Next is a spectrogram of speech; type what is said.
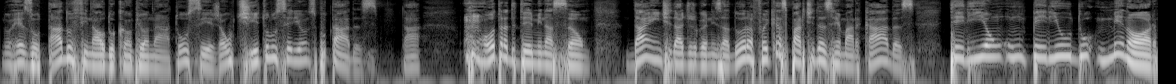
no resultado final do campeonato, ou seja, o título, seriam disputadas. Tá? outra determinação da entidade organizadora foi que as partidas remarcadas teriam um período menor,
